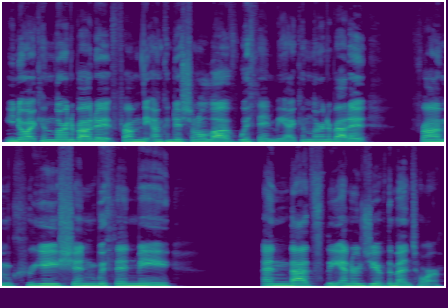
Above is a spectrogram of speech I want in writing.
You know, I can learn about it from the unconditional love within me. I can learn about it from creation within me. And that's the energy of the mentor.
